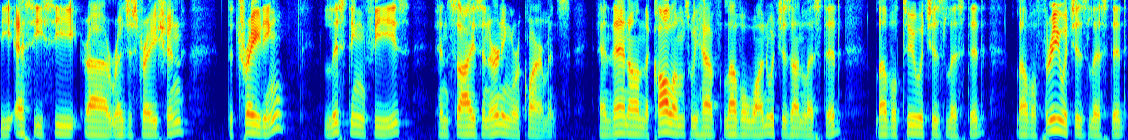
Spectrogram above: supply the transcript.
the SEC uh, registration, the trading, listing fees, and size and earning requirements. And then on the columns, we have level one, which is unlisted, level two, which is listed, level three, which is listed,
